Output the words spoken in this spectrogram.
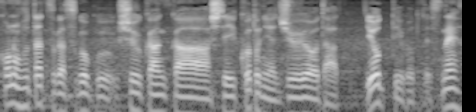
この2つがすごく習慣化していくことには重要だよっていうことですね。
